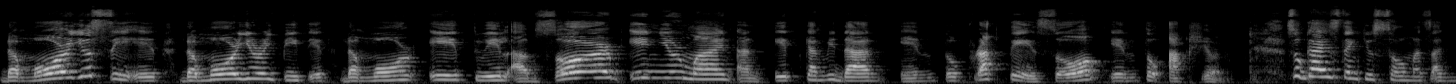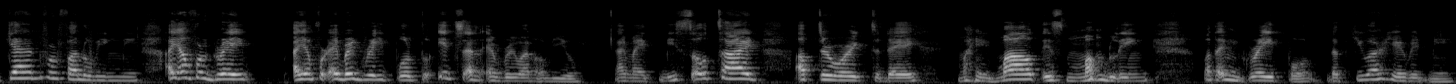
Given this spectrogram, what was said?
the more you see it, the more you repeat it, the more it will absorb in your mind and it can be done into practice. So, into action. So guys, thank you so much again for following me. I am for great I am forever grateful to each and every one of you. I might be so tired after work today my mouth is mumbling, but I'm grateful that you are here with me,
